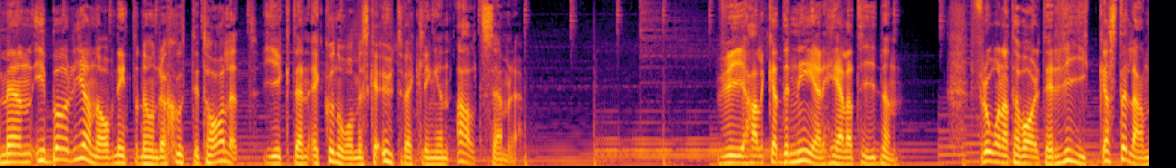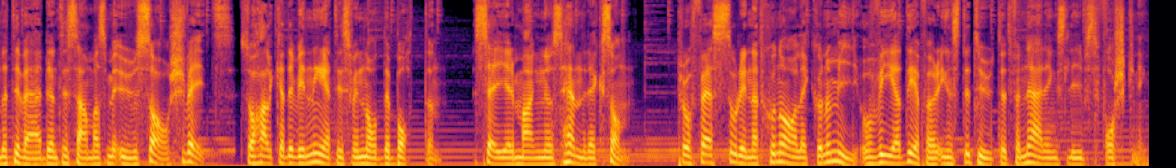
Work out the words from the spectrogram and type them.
Men i början av 1970-talet gick den ekonomiska utvecklingen allt sämre. Vi halkade ner hela tiden. Från att ha varit det rikaste landet i världen tillsammans med USA och Schweiz så halkade vi ner tills vi nådde botten, säger Magnus Henriksson, professor i nationalekonomi och VD för Institutet för näringslivsforskning.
